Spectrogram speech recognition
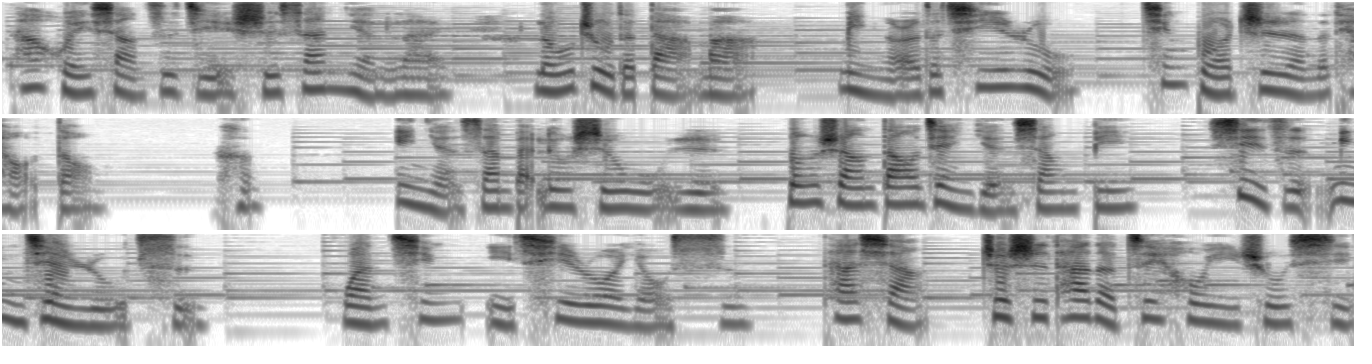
他回想自己十三年来楼主的打骂、敏儿的欺辱、轻薄之人的挑逗，哼。一年三百六十五日，风霜刀剑眼相逼，戏子命贱如此。晚清已气若游丝，他想这是他的最后一出戏，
